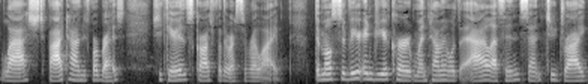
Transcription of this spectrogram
lashed five times before breakfast. She carried the scars for the rest of her life. The most severe injury occurred when Tubman was an adolescent sent to dry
